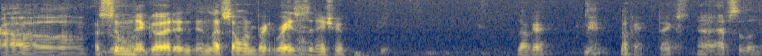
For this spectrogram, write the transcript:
Uh, assume they're good un- unless someone bring- raises an issue? Okay? Yeah. Okay, thanks. Yeah, absolutely.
